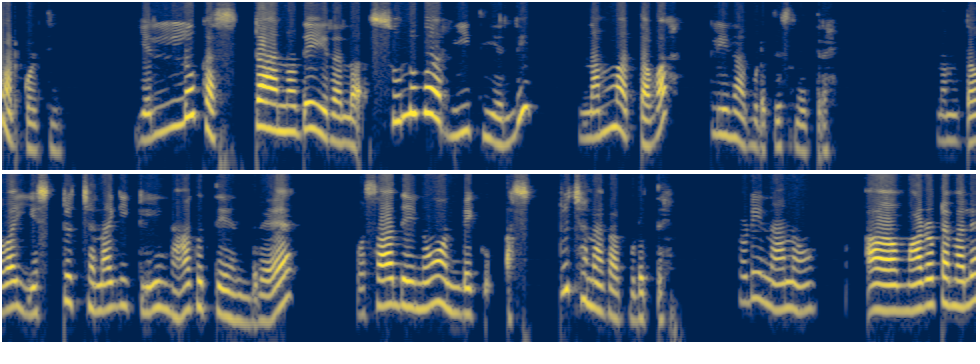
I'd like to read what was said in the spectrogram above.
ಮಾಡ್ಕೊಳ್ತೀನಿ. ಎಲ್ಲೂ ಕಷ್ಟ ಅನ್ನೋದೇ ಇರಲ್ಲ. ಸುಲಭ ರೀತಿಯಲ್ಲಿ ನಮ್ಮ ತವ ಕ್ಲೀನ್ ಆಗ್ಬಿಡುತ್ತೆ ಸ್ನೇಹಿತರೆ. ನಮ್ಮ ತವ ಎಷ್ಟು ಚೆನ್ನಾಗಿ ಕ್ಲೀನ್ ಆಗುತ್ತೆ ಅಂದರೆ ಹೊಸದೇನೋ ಅನ್ಬೇಕು. ಅಷ್ಟು ಚೆನ್ನಾಗಾಗ್ಬಿಡುತ್ತೆ ನೋಡಿ ನಾನು ಆ ಮಾಡೋ ಟೈಮಲ್ಲೇ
